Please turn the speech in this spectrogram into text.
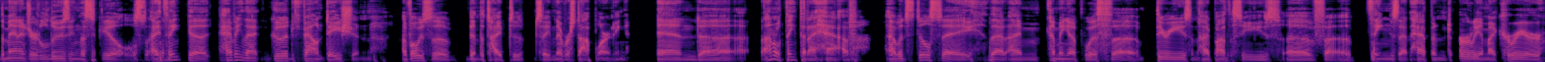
the manager losing the skills, I think uh, having that good foundation, I've always uh, been the type to say never stop learning. And uh, I don't think that I have. I would still say that I'm coming up with uh, theories and hypotheses of uh, things that happened early in my career.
